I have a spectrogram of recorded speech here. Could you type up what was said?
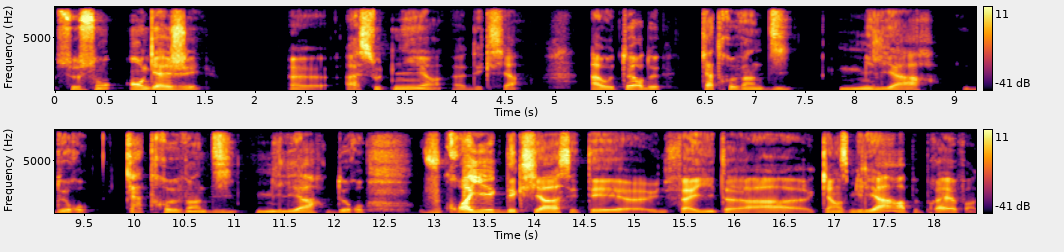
se sont engagés euh, à soutenir euh, Dexia à hauteur de 90 milliards d'euros. 90 milliards d'euros. Vous croyez que Dexia, c'était euh, une faillite à 15 milliards à peu près? Enfin,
